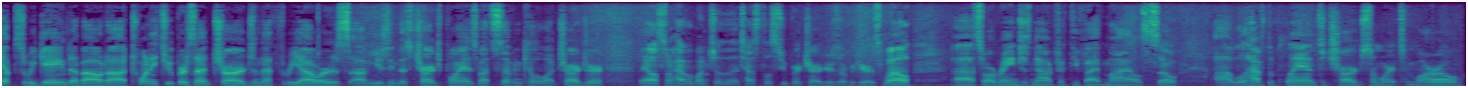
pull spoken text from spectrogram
Yep, so we gained about uh, 22% charge in that three hours um, using this ChargePoint. It's about seven kilowatt charger. They also have a bunch of the Tesla superchargers over here as well. Uh, so our range is now at 55 miles. So uh, we'll have to plan to charge somewhere tomorrow.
